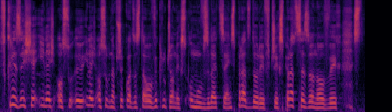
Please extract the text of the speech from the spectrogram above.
w kryzysie ileś, osu, y, ileś osób na przykład zostało wykluczonych z umów zleceń, z prac dorywczych, z prac sezonowych, z,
